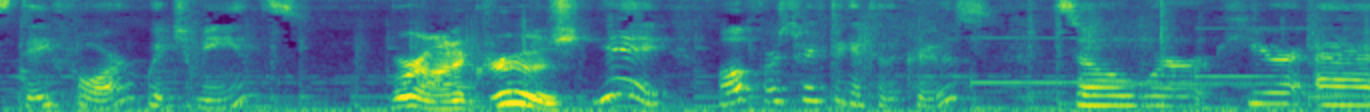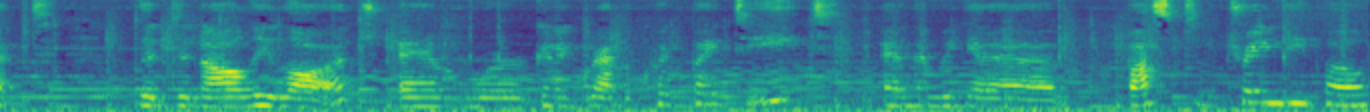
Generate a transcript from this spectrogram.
It's day four, which means? We're on a cruise. Yay! Well, first we have to get to the cruise. So we're here at the Denali Lodge and we're gonna grab a quick bite to eat and then we get a bus to the train depot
